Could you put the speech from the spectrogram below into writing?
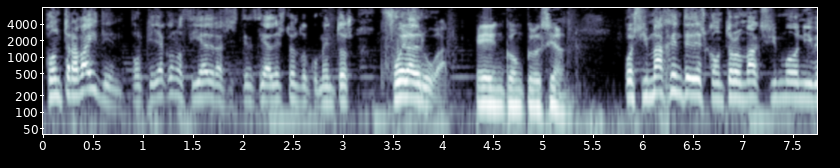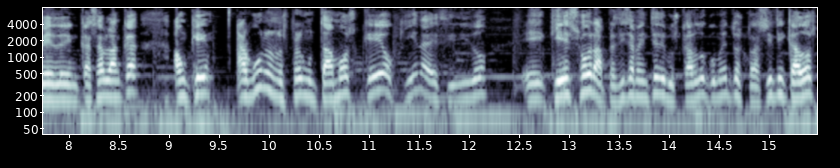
contra Biden, porque ya conocía de la existencia de estos documentos fuera de lugar. En conclusión. Pues imagen de descontrol máximo nivel en Casablanca, aunque algunos nos preguntamos qué o quién ha decidido eh, que es hora precisamente de buscar documentos clasificados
